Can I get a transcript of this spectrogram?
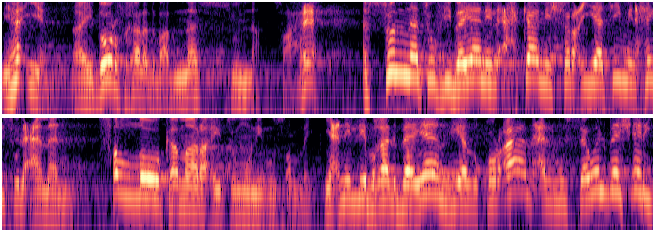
نهائيا. غيدور في خالد بعض الناس السنة. صحيح. السنة في بيان الأحكام الشرعية من حيث العمل. صلوا كما رأيتموني أصلي. يعني اللي بغى البيان ديال القرآن على المستوى البشري.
